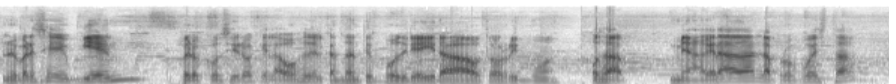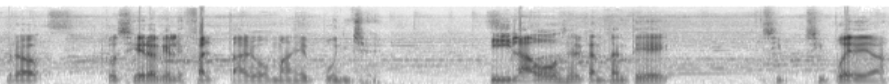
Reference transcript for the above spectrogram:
me parece bien, pero considero que la voz del cantante podría ir a otro ritmo. ¿ah? O sea, me agrada la propuesta, pero considero que le falta algo más de punche. Y la voz del cantante sí, sí puede, ¿ah?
